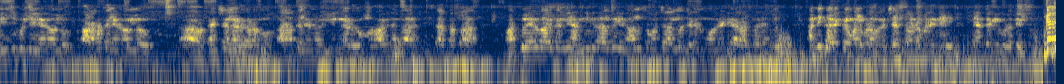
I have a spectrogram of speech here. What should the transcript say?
ఎలిజిబిలిటీ లేని వాళ్ళు అర్హత లేని వాళ్ళు పెన్షన్లు అడగడము అర్హత లేని వాళ్ళు ఇల్లు అడగము ఆ విధంగా ఇస్తారు తప్ప అర్హులు లేని అన్ని విధాలుగా ఈ నాలుగు సంవత్సరాల్లో జగన్మోహన్ రెడ్డి గారి ఆధ్వర్యంలో అన్ని కార్యక్రమాలు కూడా మనం చేస్తా ఉండడం అనేది మీ అందరికీ కూడా తెలుసు. గత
